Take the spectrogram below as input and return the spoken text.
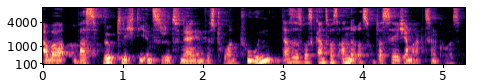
Aber was wirklich die institutionellen Investoren tun, das ist was ganz was anderes. Und das sehe ich am Aktienkurs.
